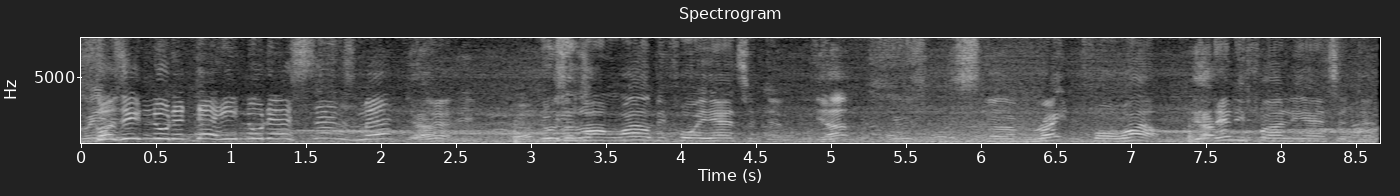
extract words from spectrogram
great Because he knew that they, he knew their sins, man. Yeah. It was a long while before he answered them. Yep. He was uh, writing for a while. Yep. Then he finally answered them.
